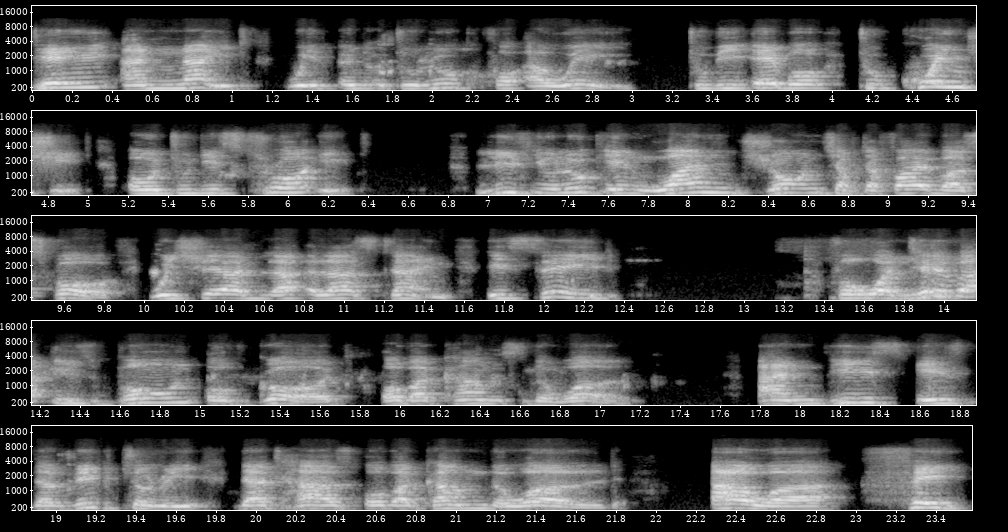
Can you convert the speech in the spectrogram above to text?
day and night with, to look for a way to be able to quench it or to destroy it? If you look in 1 John chapter 5, verse 4, we shared last time, he said, For whatever is born of God overcomes the world. And this is the victory that has overcome the world, our faith.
